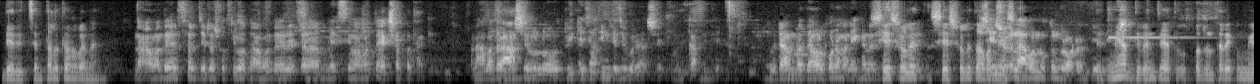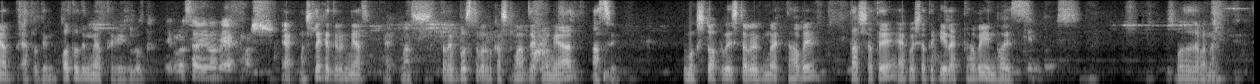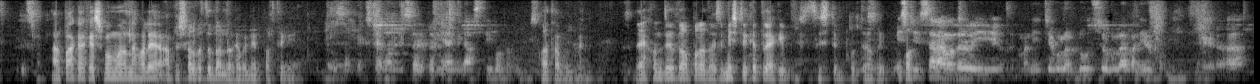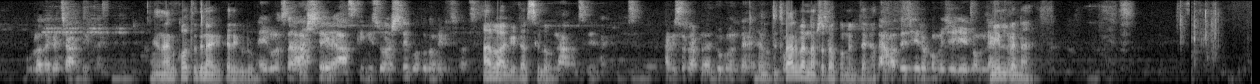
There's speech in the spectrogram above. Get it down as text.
দিয়ে দিচ্ছেন তাহলে তো হবে না। না আমাদের স্যার যেটা সত্যি কথা আমাদের এটা ম্যাক্সিমাম হয়তো এক সপ্তাহ থাকে। মানে আমাদের আসে হলো দুই কেজি তিন কেজি করে আসে মানে কাছে থেকে তো আমরা দেওয়ার পরে মানে এখানে শেষ হলে শেষ হলে তো আবার শেষ আসেন। আবার নতুন করে অর্ডার দিয়ে মেয়াদ দিবেন যেহেতু উৎপাদন তারিখ মেয়াদ এতদিন। কতদিন মেয়াদ থাকে এগুলোর এগুলো স্যার এইভাবে এক মাস। এক মাস লিখে দেবেন মেয়াদ এক মাস। তাহলে বুঝতে পারবে কাস্টমার যে কোনো মেয়াদ আছে। এবং স্টক রেজিস্টার এরকম রাখতে হবে। তার সাথে একই সাথে কি রাখতে হবে? ইনভয়েস ইনভয়েস বোঝা যাবে না? আর পাকা ক্যাশ মোমো না হলে আপনি সর্বোচ্চ দণ্ড খাবেন এরপর থেকে। কথা বলবেন। এখন যেহেতু অপরাধ হয়েছে মিষ্টির ক্ষেত্রে একই সিস্টেম করতে হবে। মিষ্টি স্যার আমাদের ওই মানে যেগুলো লুজ ওগুলো মানে এরকমই। ওগুলো থেকে চার দিন থাকে। আমি কতদিন আগেকার এগুলো? এগুলো স্যার আসছে আজকে কিছু আসছে গতকালে কিছু আছে আরও আগেকার ছিল। না আছে। আমি স্যার আপনার ডকুমেন্ট দেখাই। পারবেন না তো ডকুমেন্ট দেখাতে। আমাদের যেরকম যে এরকম মিলবে না।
